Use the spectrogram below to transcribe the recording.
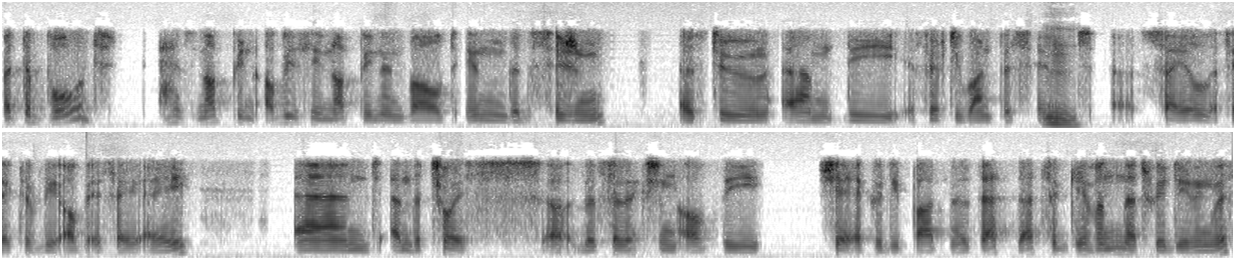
but the board has not been obviously not been involved in the decision as to um, the 51% mm. uh, sale effectively of SAA and and the choice, uh, the selection of the share equity partners. That that's a given that we're dealing with,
